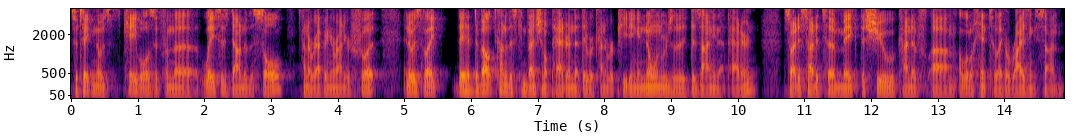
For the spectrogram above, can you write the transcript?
So taking those cables from the laces down to the sole, kind of wrapping around your foot, and it was like they had developed kind of this conventional pattern that they were kind of repeating, and no one was really designing that pattern. So I decided to make the shoe kind of um, a little hint to like a rising sun.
